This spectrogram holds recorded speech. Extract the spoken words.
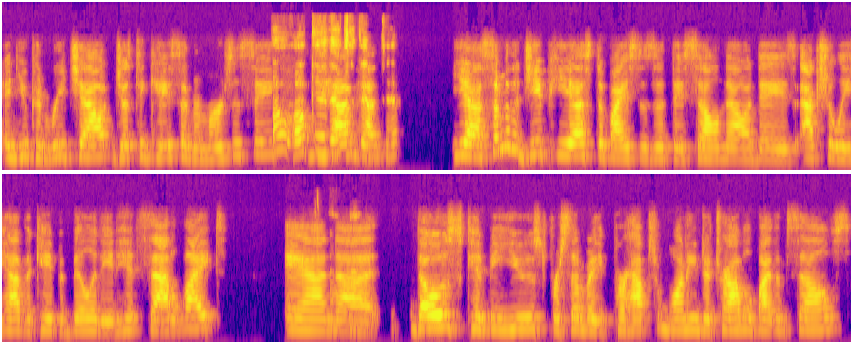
and you can reach out just in case of emergency. Oh, okay, we that's a good had, tip. Yeah, some of the GPS devices that they sell nowadays actually have the capability to hit satellite. And okay. uh, those can be used for somebody perhaps wanting to travel by themselves.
